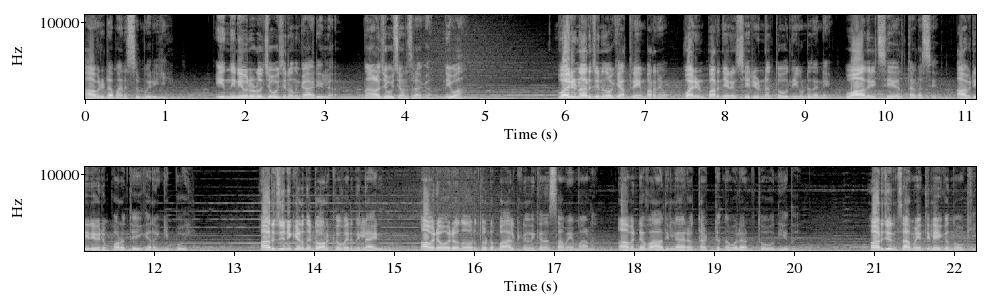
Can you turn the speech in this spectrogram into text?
അവരുടെ മനസ്സും ഉരുകി ഇന്നിനി അവനോട് ചോദിച്ചിട്ടൊന്നും കാര്യമില്ല. നാളെ ചോദിച്ചു മനസ്സിലാക്കാം. നീ വാ. വരുൺ അർജുനെ നോക്കി അത്രയും പറഞ്ഞു. വരുൺ പറഞ്ഞാലും ശരിയുണ്ടെന്ന് തോന്നിക്കൊണ്ട് തന്നെ വാതിൽ ചേർത്തടച്ച് അവരിരുവരും പുറത്തേക്ക് ഇറങ്ങിപ്പോയി. അർജുന് കിടന്നിട്ട് ഉറക്കം വരുന്നില്ലായിരുന്നു. അവൻ ഓരോന്ന് ഓർത്തുകൊണ്ട് ബാൽക്കണിയിൽ നിൽക്കുന്ന സമയമാണ് അവന്റെ വാതിലാരോ തട്ടുന്ന പോലെ അവൻ തോന്നിയത്. അർജുൻ സമയത്തിലേക്ക് നോക്കി.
